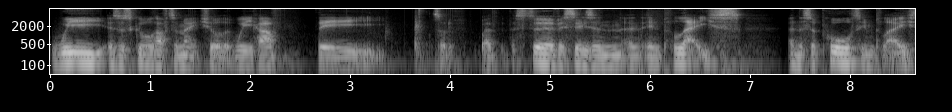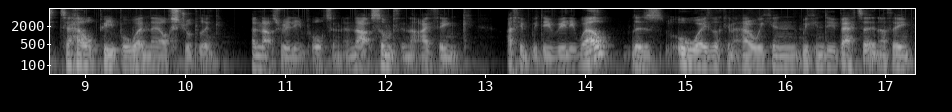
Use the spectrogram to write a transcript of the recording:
We, as a school, have to make sure that we have the sort of whether the services and, and in place and the support in place to help people when they are struggling, and that's really important. And that's something that I think I think we do really well. There's always looking at how we can we can do better, and I think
